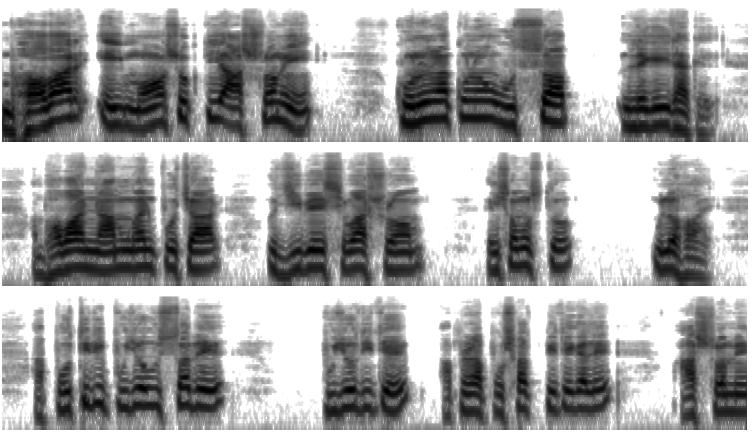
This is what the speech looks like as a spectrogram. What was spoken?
ভবার এই মহাশক্তি আশ্রমে কোনো না কোনো উৎসব লেগেই থাকে। ভবার নামগান প্রচার ও জীবের সেবাশ্রম এই সমস্তগুলো হয়। আর প্রতিটি পুজো উৎসবে পুজো দিতে আপনারা প্রসাদ পেতে গেলে আশ্রমে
